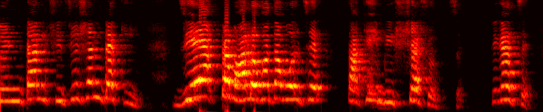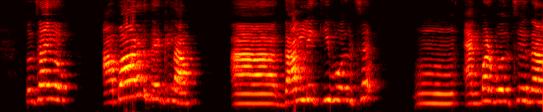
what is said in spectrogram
মেন্টাল সিচুয়েশনটা কি? যে একটা ভালো কথা বলছে, তাকেই বিশ্বাস হচ্ছে, ঠিক আছে? তো যাই হোক, আবার দেখলাম দাল্লি কি বলছে? একবার বলছে না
